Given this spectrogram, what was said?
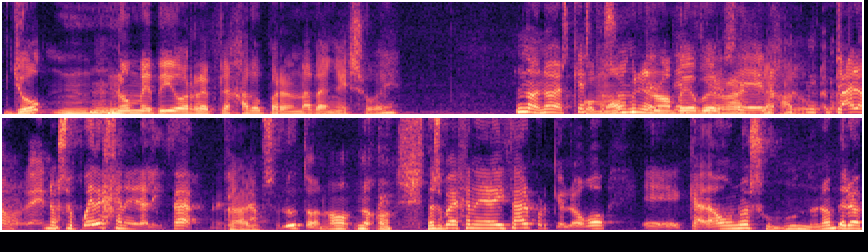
Yo mm, no me veo reflejado para nada en eso, ¿eh? No, no, es que Como estos son hombre no veo eh, reflejado. no- claro, eh, no se puede generalizar, en Claro. absoluto, no, no, no se puede generalizar porque luego eh, cada uno es un mundo, ¿no? Pero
